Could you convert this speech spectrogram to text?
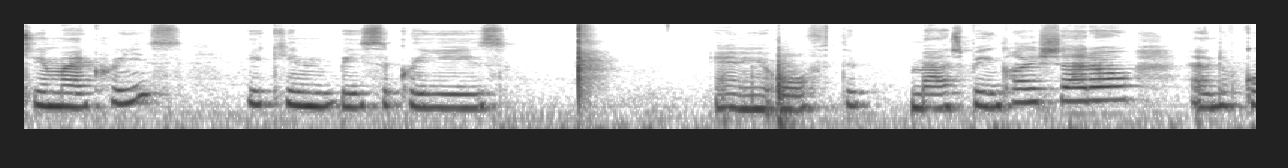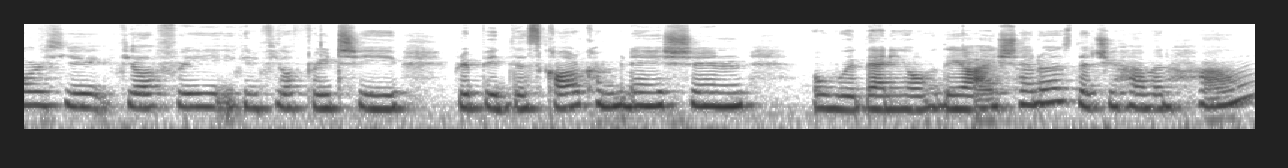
do my crease. You can basically use any of the matte pink eyeshadow and of course you feel free you can feel free to repeat this color combination with any of the eyeshadows that you have at home.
